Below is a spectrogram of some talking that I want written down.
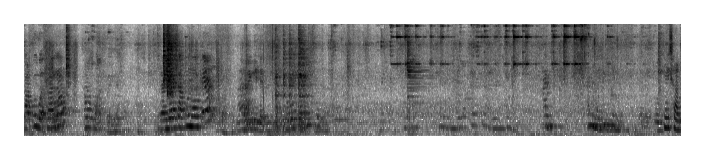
काकू बसा ना रंगा टाकून होते मी सांग.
